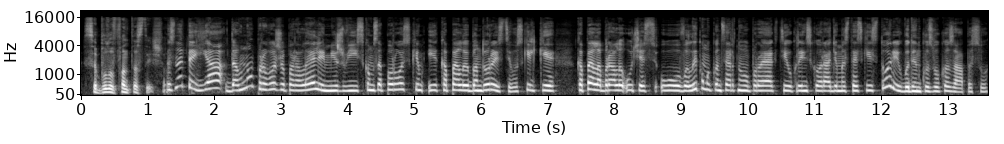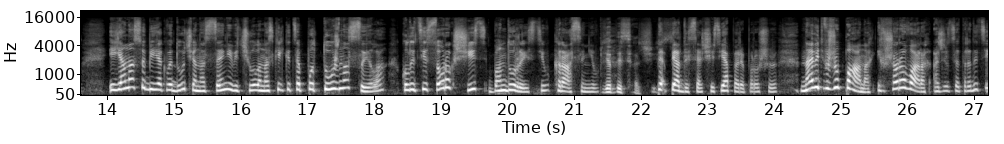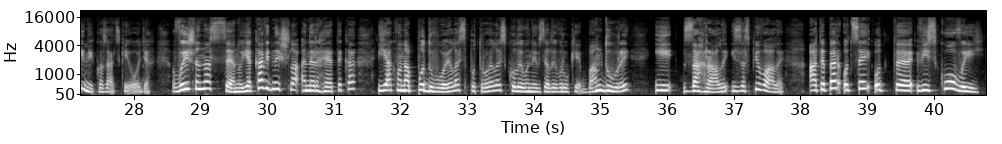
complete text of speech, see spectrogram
це було фантастично. Ви знаєте, я давно проводжу паралелі між військом запорозьким і капелою бандуристів, оскільки капела брала участь у великому концертному проєкті Українського радіо мистецької історії в будинку звукозапису. І я на собі, як ведуча на сцені, відчула, наскільки це потужна сила, коли ці 46 бандуристів, красенів, 56. П'я- 56, я перепрошую. Навіть в жупанах і в шароварах, адже це традиційний козацький одяг, вийшли на сцену. Яка від них йшла енергетика, і як вона подвоїлась, потроїлась, коли вони взяли в руки бандури і заграли, і заспівали. А тепер оцей от е, військовий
